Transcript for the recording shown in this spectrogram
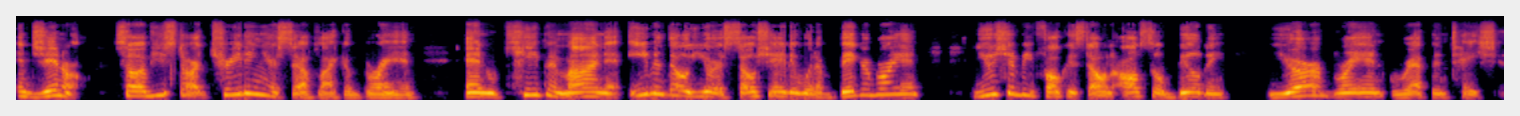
In general. So if you start treating yourself like a brand and keep in mind that even though you're associated with a bigger brand, you should be focused on also building your brand reputation.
